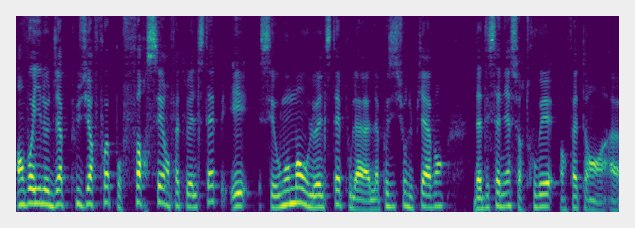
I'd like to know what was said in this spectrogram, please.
envoyer le jab plusieurs fois pour forcer en fait le L-step. Et c'est au moment où le L-step ou la, la position du pied avant d'Adesanya se retrouvait en fait en, euh,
